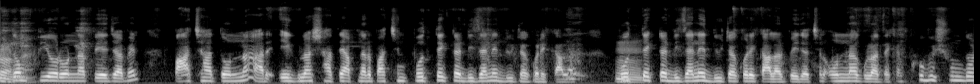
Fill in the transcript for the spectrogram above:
একদম। পিওর ওড়না পেয়ে যাবেন পাঁচ হাত ওড়না আর এগুলোর সাথে আপনারা পাচ্ছেন প্রত্যেকটা ডিজাইনে দুইটা করে কালার প্রত্যেকটা ডিজাইনে দুইটা করে কালার পেয়ে যাচ্ছেন ওড়নাগুলো দেখেন খুবই সুন্দর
